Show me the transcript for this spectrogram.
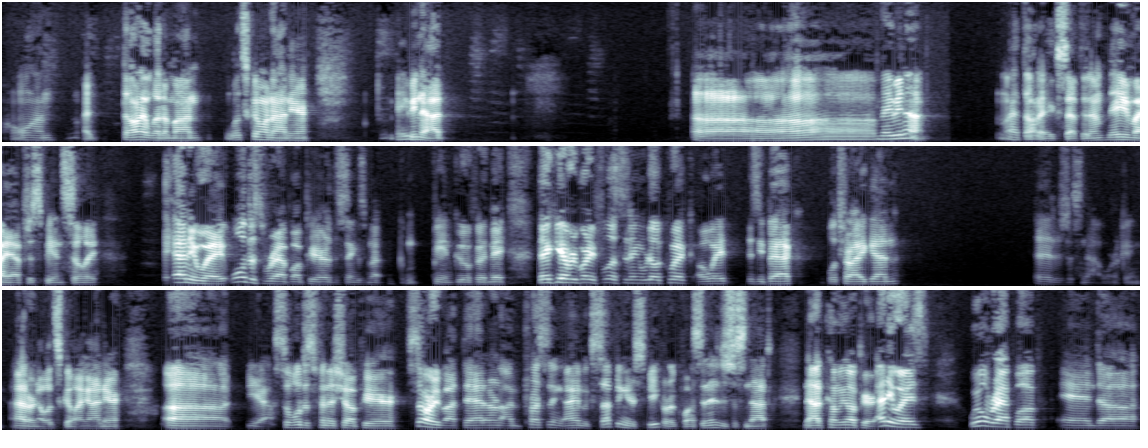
Hold on. I thought I let him on. What's going on here? Maybe not. Uh, maybe not. I thought I accepted him. Maybe my app's just being silly anyway, we'll just wrap up here. This thing's being goofy with me. Thank you, everybody, for listening. Real quick. Oh wait, is he back? We'll try again. It is just not working. I don't know what's going on here. Uh, yeah. So we'll just finish up here. Sorry about that. I don't know. I'm pressing. I am accepting your speaker request, and it is just not not coming up here. Anyways, we'll wrap up and. uh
